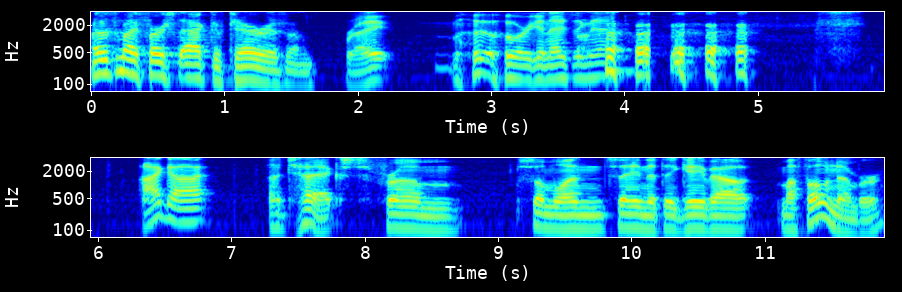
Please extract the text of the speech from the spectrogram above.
That was my first act of terrorism. right, organizing that. I got a text from someone saying that they gave out my phone number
